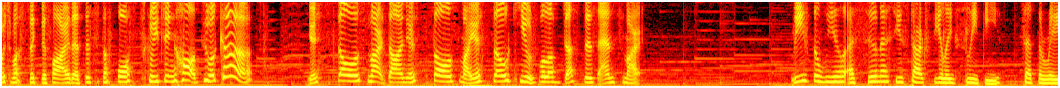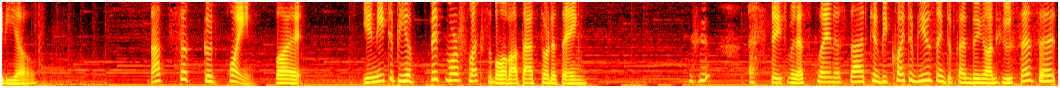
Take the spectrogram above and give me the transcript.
which must signify that this is the fourth screeching halt to occur. You're so smart, Don. You're so smart. You're so cute, full of justice and smart. Leave the wheel as soon as you start feeling sleepy, said the radio. That's a good point, but you need to be a bit more flexible about that sort of thing. a statement as plain as that can be quite amusing depending on who says it.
